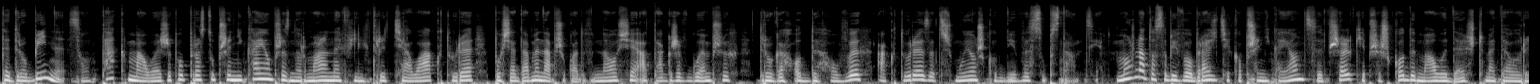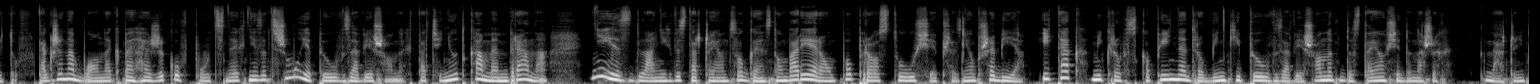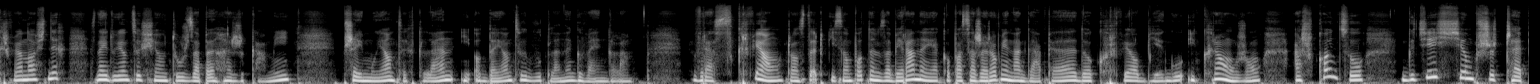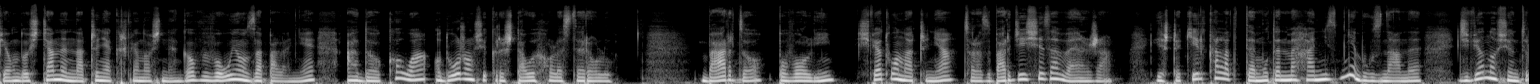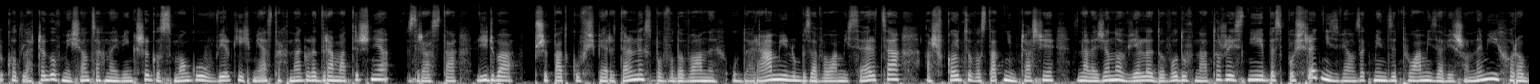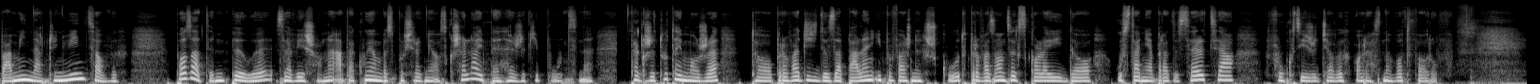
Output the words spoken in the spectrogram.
Te drobiny są tak małe, że po prostu przenikają przez normalne filtry ciała, które posiadamy na przykład w nosie, a także w głębszych drogach oddechowych, a które zatrzymują szkodliwe substancje. Można to sobie wyobrazić jako przenikający wszelkie przeszkody mały deszcz meteorytów. Także nabłonek pęcherzyków płucnych nie zatrzymuje pyłów zawieszonych. Ta cieniutka membrana nie jest dla nich wystarczająco gęstą barierą, po prostu się przez nią przebija. I tak mikroskopijne drobinki pyłów zawieszonych dostają się do naszych naczyń krwionośnych, znajdujących się tuż za pęcherzykami, przejmujących tlen i oddających dwutlenek węgla. Wraz z krwią cząsteczki są potem zabierane jako pasażerowie na gapę do krwiobiegu i krążą, aż w końcu gdzieś się przyczepią do ściany naczynia krwionośnego, wywołują zapalenie, a dookoła odłożą się kryształy cholesterolu. Bardzo powoli światło naczynia coraz bardziej się zawęża. Jeszcze kilka lat temu ten mechanizm nie był znany. Dziwiono się tylko, dlaczego w miesiącach największego smogu w wielkich miastach nagle dramatycznie wzrasta liczba przypadków śmiertelnych spowodowanych udarami lub zawałami serca, aż w końcu w ostatnim czasie znaleziono wiele dowodów na to, że istnieje bezpośredni związek między pyłami zawieszonymi i chorobami naczyń wieńcowych. Poza tym pyły zawieszone atakują bezpośrednio oskrzela i pęcherzyki płucne. Także tutaj może to prowadzić do zapaleń i poważnych szkód, prowadzących z kolei do ustania pracy serca, funkcji życiowych oraz nowotworów.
